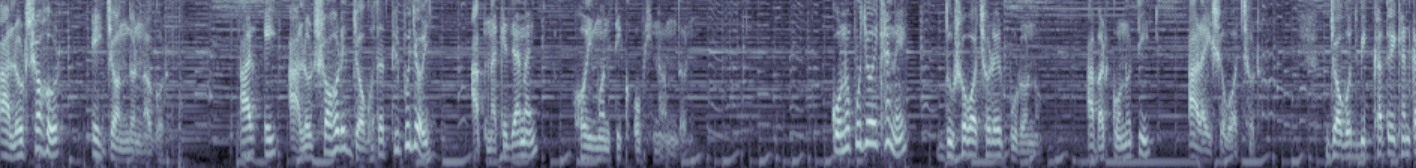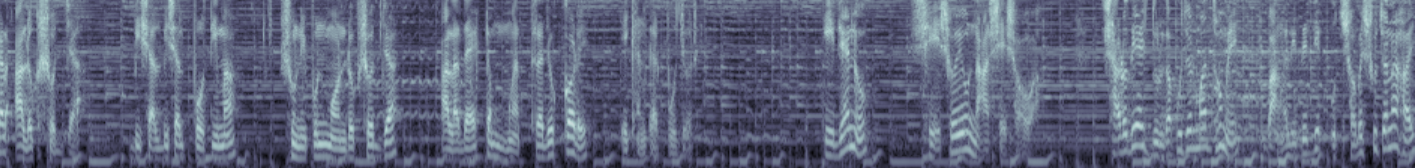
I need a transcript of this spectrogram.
আলোর শহর এই চন্দননগর। আর এই আলোর শহরের জগদ্ধাত্রী পুজোয় আপনাকে জানাই হৈমন্তিক অভিনন্দন। কোনো পুজো এখানে দুশো বছরের পুরনো, আবার কোনোটি আড়াইশো বছর। জগৎ বিখ্যাত এখানকার আলোকসজ্জা, বিশাল বিশাল প্রতিমা, সুনিপুণ মণ্ডপসজ্জা, আলাদা একটা মাত্রা যোগ করে এখানকার পুজোর। এ যেন শেষ হয়েও না শেষ হওয়া। শারদীয়ায় দুর্গাপুজোর মাধ্যমে বাঙালিদের যে উৎসবের সূচনা হয়,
